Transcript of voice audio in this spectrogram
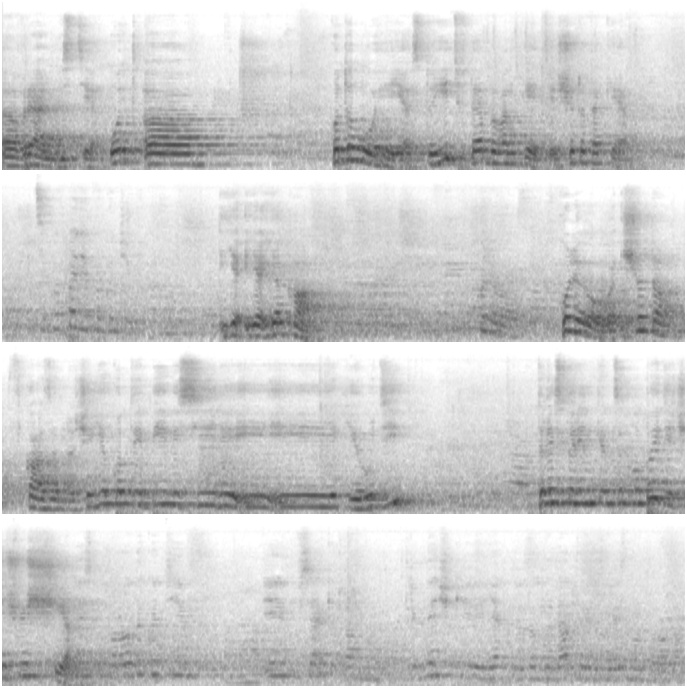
е, в реальності. От е, котологія стоїть в тебе в анкеті. Що то таке? Енциклопедія про котів. Я, я, яка? Кольорова. Кольорова. І що там вказано? Чи є коти білі, сірі і, і які руді? Три сторінки енциклопедії чи що ще? Різні породи котів і всякі там дрібнички, як доглядати різними породами.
